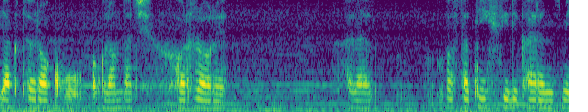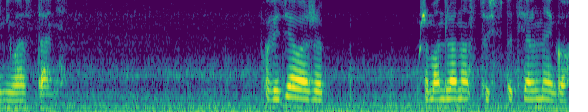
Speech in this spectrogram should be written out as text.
jak co roku, oglądać horrory, ale w ostatniej chwili Karen zmieniła zdanie. Powiedziała, że, że mam dla nas coś specjalnego.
